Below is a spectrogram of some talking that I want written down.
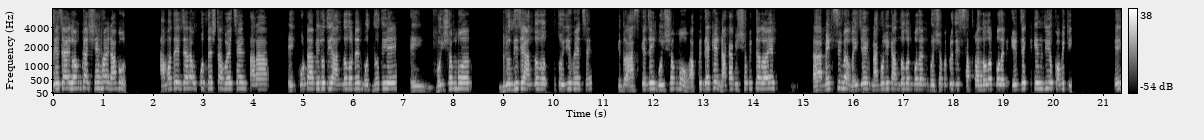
যে যায় লঙ্কায় সে হয় রাবণ। আমাদের যারা উপদেষ্টা হয়েছেন, তারা এই কোটা বিরোধী আন্দোলনের মধ্য দিয়ে এই বৈষম্য বিরোধী যে আন্দোলন তৈরি হয়েছে, কিন্তু আজকে যে বৈষম্য, আপনি দেখেন ঢাকা বিশ্ববিদ্যালয়ের ম্যাক্সিমাম এই যে নাগরিক আন্দোলন বলেন, বৈষম্য বিরোধী ছাত্র আন্দোলন বলেন, এর যে কেন্দ্রীয় কমিটি এই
